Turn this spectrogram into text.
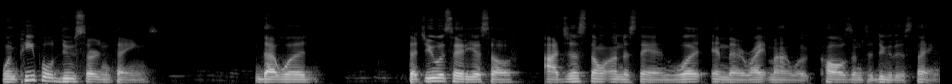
when people do certain things that would that you would say to yourself, I just don't understand what in their right mind would cause them to do this thing.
